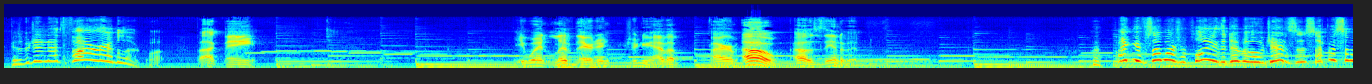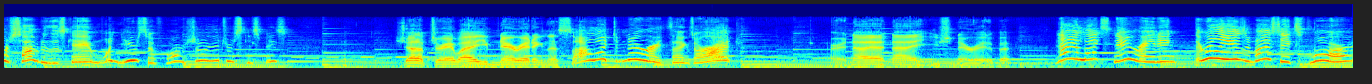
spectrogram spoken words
Because we didn't have the fire emblem. Well, fuck me. You went and lived there, didn't? Shouldn't you have a fire? Oh, oh, this is the end of it. Thank you so much for playing the demo of Genesis. I put so much time into this game. One year so far. Showing interest in space. Shut up, Trey. Why are you narrating this? I like to narrate things, alright? Alright, now, now you should narrate it, but... Naya likes narrating. There really isn't much to explore.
